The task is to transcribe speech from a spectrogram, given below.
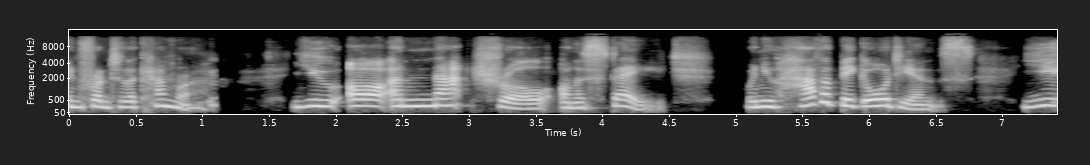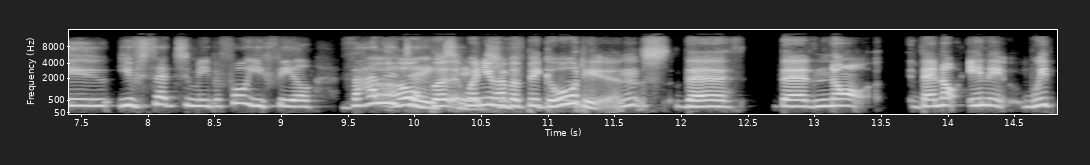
in front of the camera. You are a natural on a stage. When you have a big audience, you you've said to me before you feel validated. Oh, but when you have a big audience, they're they're not they're not in it with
